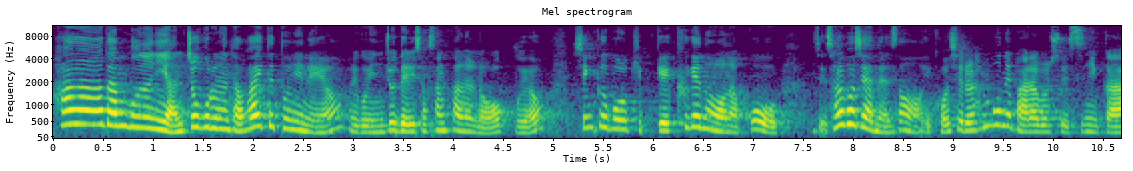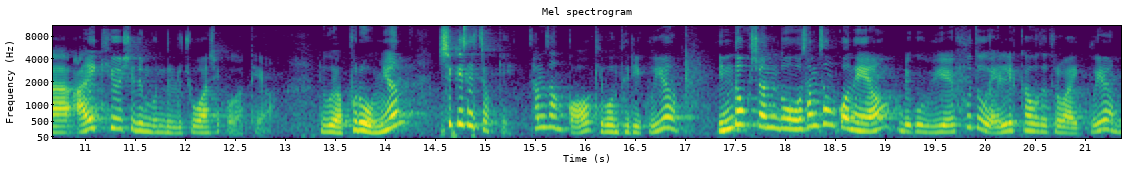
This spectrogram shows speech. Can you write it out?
하단부는 이 안쪽으로는 다 화이트 톤이네요. 그리고 인조 대리석 상판을 넣었고요. 싱크볼 깊게 크게 넣어놨고 이제 설거지하면서 이 거실을 한 번에 바라볼 수 있으니까 아이 키우시는 분들도 좋아하실 것 같아요. 그리고 옆으로 오면 식기세척기 삼성 거 기본 드리고요. 인덕션도 삼성 거네요. 그리고 위에 후드 엘리카 후드 들어와 있고요.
